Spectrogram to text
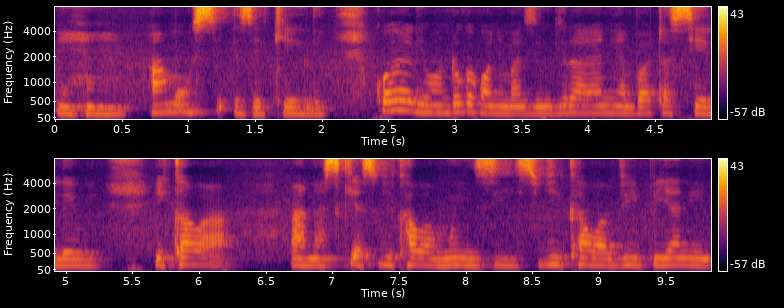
Mhm. Amos Ezekieli. Kwa hiyo aliondoka kwenye mazingira yani ambayo hata sielewi. Ikawa anasikia sijui kawa mwizi, sijui kawa vipi yani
